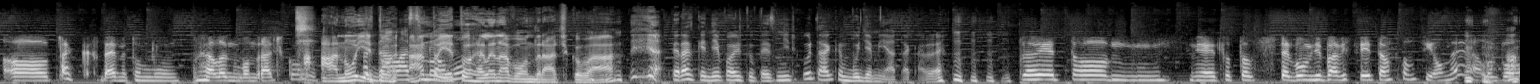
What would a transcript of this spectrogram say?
O, tak dajme tomu Helenu Vondráčkovú. Áno, je to, áno tomu? je to Helena Vondráčková. Teraz, keď nepovieš tú pesničku, tak budem ja taká, že? To je to... mm, Nie je to to s tebou mne baví svieť tam v tom filme? Alebo...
